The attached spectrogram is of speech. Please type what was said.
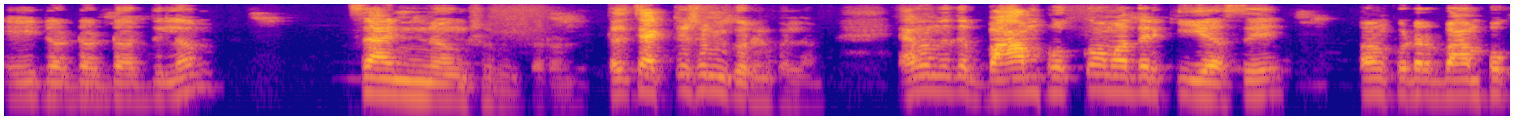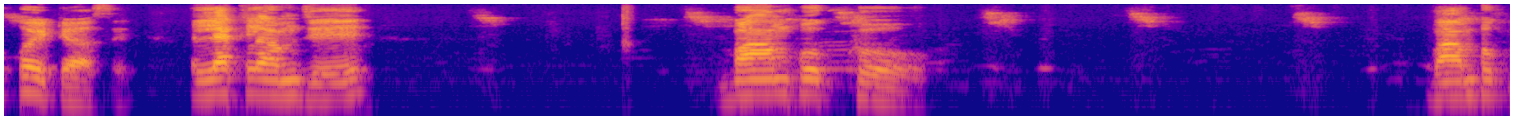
এই ডট ডট ডট দিলাম। চার নং সমীকরণ। তাহলে চারটে সমীকরণ পেলাম। এখন যদি বাম পক্ষ আমাদের কি আছে? অঙ্কটার বাম পক্ষ এটা আছে। লিখলাম যে বাম পক্ষ বাম পক্ষ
